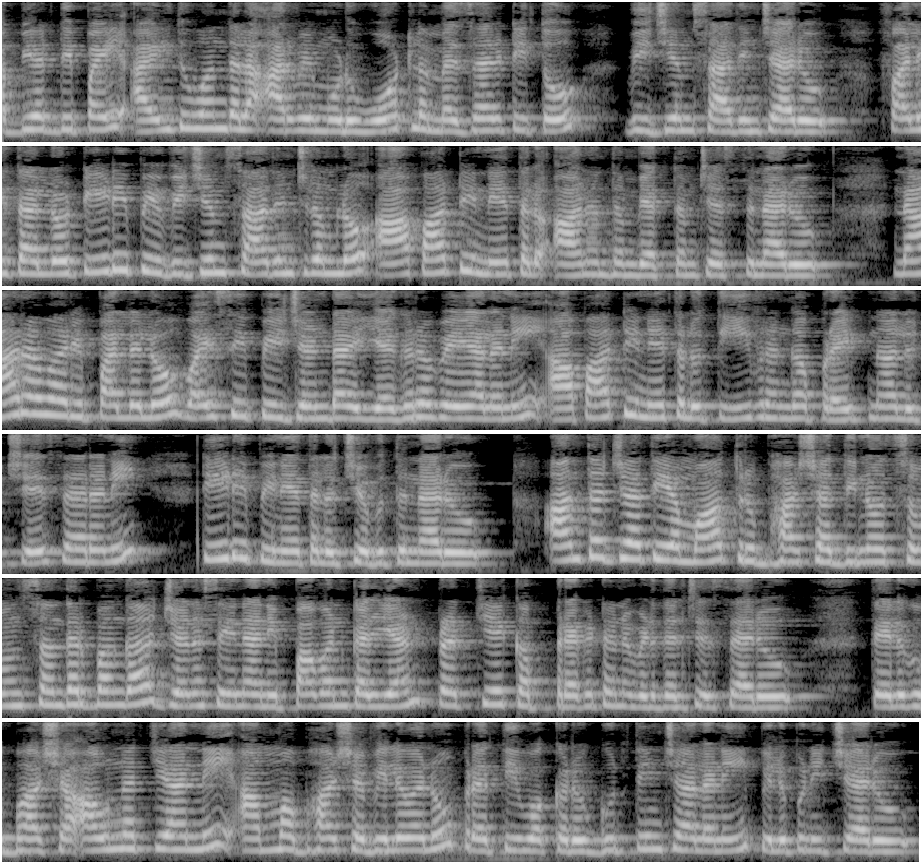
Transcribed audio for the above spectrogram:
అభ్యర్థిపై ఐదు వందల అరవై మూడు ఓట్ల మెజారిటీతో విజయం సాధించారు. ఫలితాల్లో టీడీపీ విజయం సాధించడంలో ఆ పార్టీ నేతలు ఆనందం వ్యక్తం చేస్తున్నారు. నారావారిపల్లెలో వైసీపీ జెండా ఎగరవేయాలని ఆ పార్టీ నేతలు తీవ్రంగా ప్రయత్నాలు చేశారని టీడీపీ నేతలు చెబుతున్నారు. అంతర్జాతీయ మాతృభాష దినోత్సవం సందర్భంగా జనసేనాని పవన్ కళ్యాణ్ ప్రత్యేక ప్రకటన విడుదల చేశారు. తెలుగు భాష ఔన్నత్యాన్ని అమ్మ భాష విలువను ప్రతి ఒక్కరూ గుర్తించాలని పిలుపునిచ్చారు.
